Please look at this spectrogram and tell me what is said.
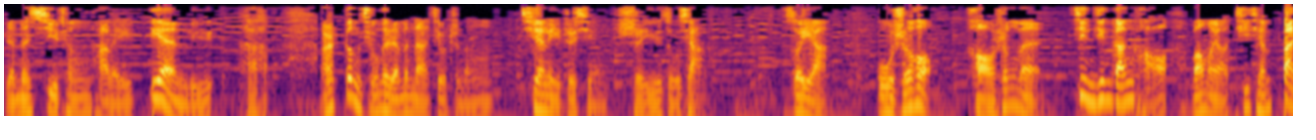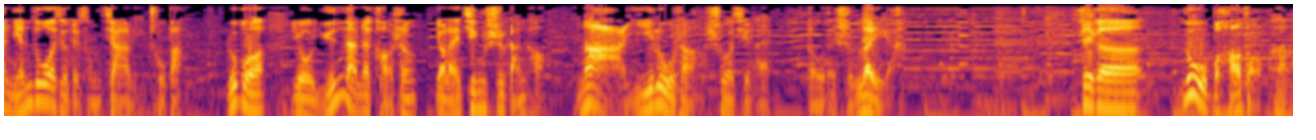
人们戏称它为电驴，哈哈，而更穷的人们呢，就只能千里之行，始于足下了。所以啊，古时候考生们进京赶考，往往要提前半年多就得从家里出发。如果有云南的考生要来京师赶考，那一路上说起来都得是累呀。这个路不好走啊，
